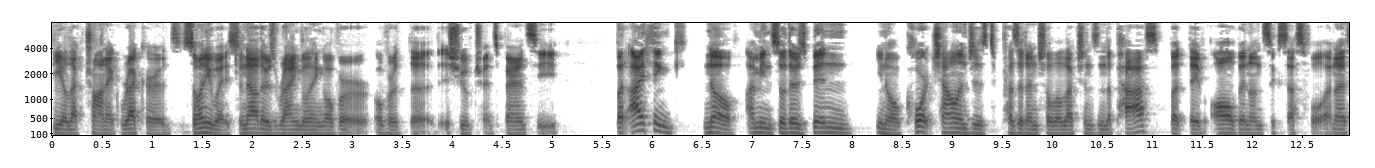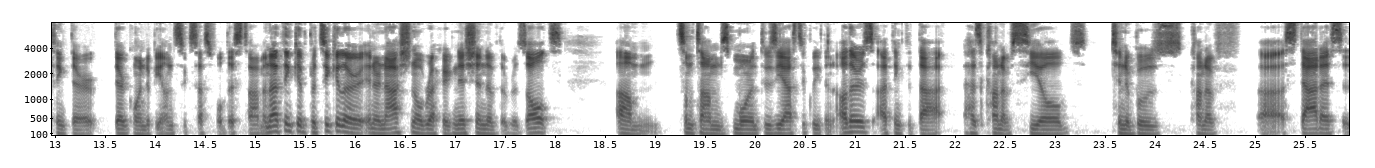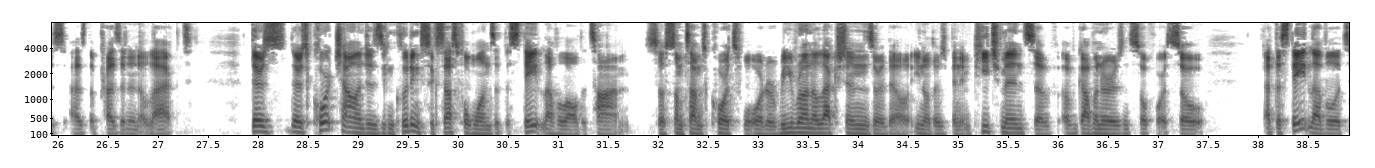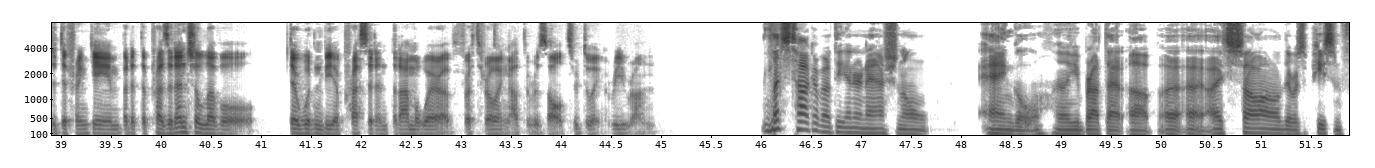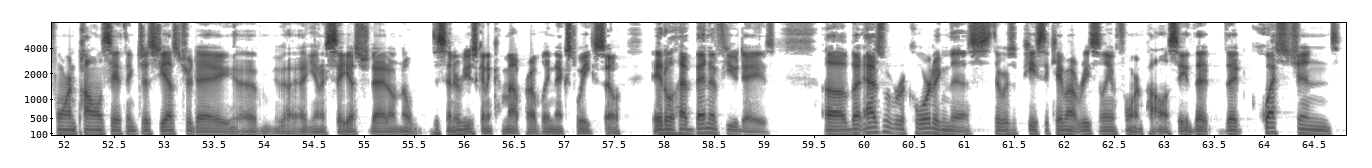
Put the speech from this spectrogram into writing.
the electronic records. So anyway, so now there's wrangling over over the, the issue of transparency. But I think no, I mean, so there's been you know court challenges to presidential elections in the past, but they've all been unsuccessful, and I think they're they're going to be unsuccessful this time. And I think in particular, international recognition of the results um, sometimes more enthusiastically than others. I think that that has kind of sealed Tinubu's kind of uh, status as, as the president elect. There's there's court challenges, including successful ones at the state level all the time. So sometimes courts will order rerun elections, or they'll you know there's been impeachments of of governors and so forth. So at the state level, it's a different game, but at the presidential level, there wouldn't be a precedent that I'm aware of for throwing out the results or doing a rerun. Let's talk about the international angle. Uh, you brought that up. Uh, uh, I saw there was a piece in Foreign Policy, I think just yesterday. Uh, you know, I say yesterday. I don't know. This interview is going to come out probably next week, so it'll have been a few days. Uh, but as we're recording this, there was a piece that came out recently in Foreign Policy that that questioned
